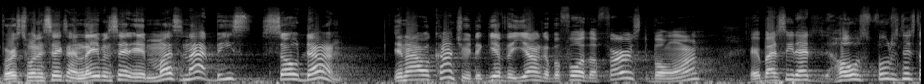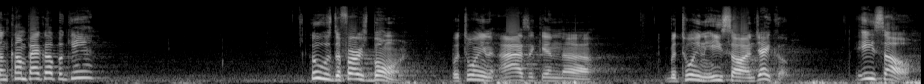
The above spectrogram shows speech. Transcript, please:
Verse 26 And Laban said, It must not be so done in our country to give the younger before the firstborn. Everybody see that whole foolishness done come back up again? Who was the firstborn between Isaac and uh, between Esau and Jacob? Esau.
